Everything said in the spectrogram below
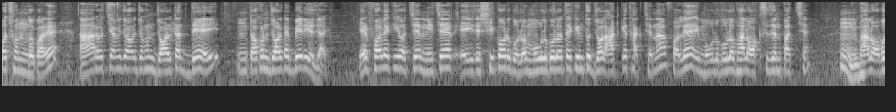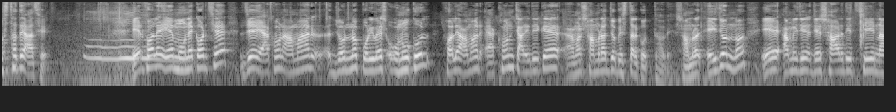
পছন্দ করে, আর হচ্ছে আমি যখন জলটা দেই তখন জলটা বেরিয়ে যায়। এর ফলে কি হচ্ছে, নিচের এই যে শিকড়গুলো, মূলগুলোতে কিন্তু জল আটকে থাকছে না, ফলে এই মূলগুলো ভালো অক্সিজেন পাচ্ছে, হুম, ভালো অবস্থাতে আছে। এর ফলে এ মনে করছে যে এখন আমার জন্য পরিবেশ অনুকূল ফলে আমার এখন চারিদিকে আমার সাম্রাজ্য বিস্তার করতে হবে। সাম্রাজ্য এই জন্য এ আমি যে যে সার দিচ্ছি, না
